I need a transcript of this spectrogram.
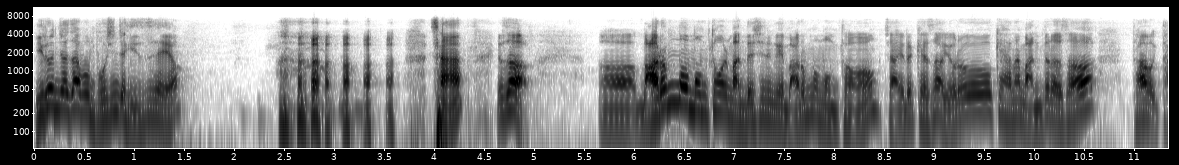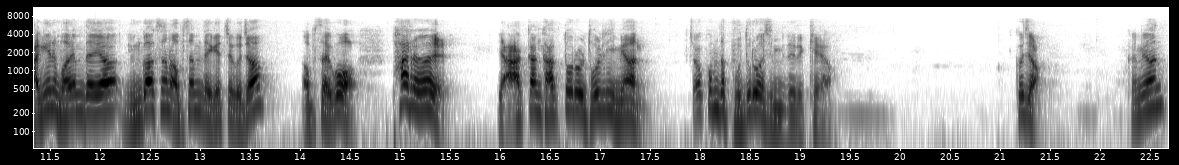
이런 여자분 보신 적 있으세요? 자 그래서 어, 마름모 몸통을 만드시는 게 마름모 몸통 자 이렇게 해서 요렇게 하나 만들어서 다, 당연히 뭐 하면 돼요? 윤곽선은 없애면 되겠죠 그죠? 없애고 팔을 약간 각도를 돌리면 조금 더 부드러워집니다 이렇게요 그죠? 그러면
